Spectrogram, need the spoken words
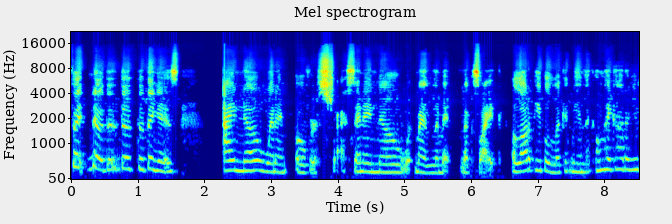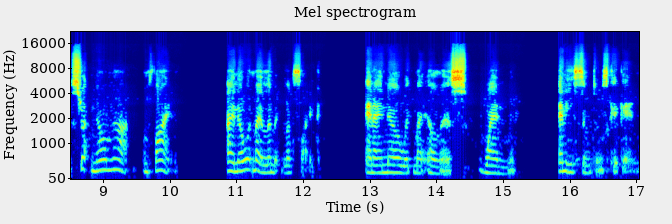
but no, the, the, the thing is, I know when I'm overstressed and I know what my limit looks like. A lot of people look at me and like, oh my God, are you stressed? No, I'm not. I'm fine. I know what my limit looks like. And I know with my illness when any symptoms kick in,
